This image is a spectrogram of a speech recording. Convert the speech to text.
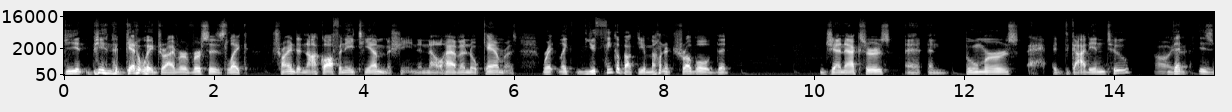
being, the getaway driver versus like trying to knock off an ATM machine and now having no cameras, right? Like you think about the amount of trouble that Gen Xers and, and Boomers got into Oh, that is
